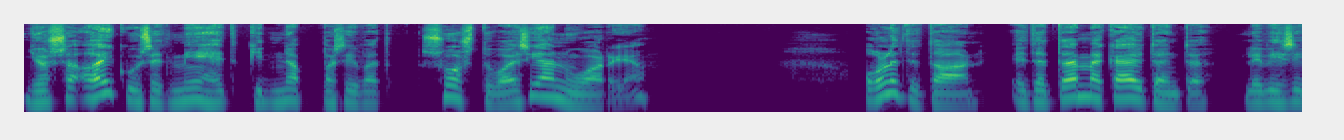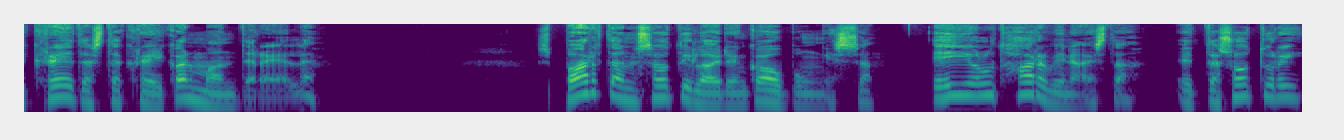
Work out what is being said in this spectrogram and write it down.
jossa aikuiset miehet kidnappasivat suostuvaisia nuoria. Oletetaan, että tämä käytäntö levisi Kreetasta Kreikan mantereelle. Spartan sotilaiden kaupungissa ei ollut harvinaista, että soturi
